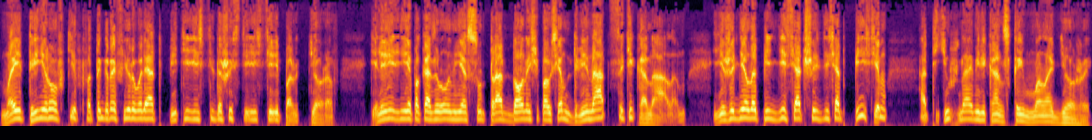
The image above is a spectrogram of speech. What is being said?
Мои тренировки фотографировали от 50 до 60 репортеров. Телевидение показывало меня с утра до ночи по всем 12 каналам ежедневно 50-60 писем от южноамериканской молодежи.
